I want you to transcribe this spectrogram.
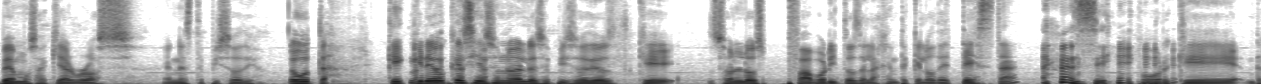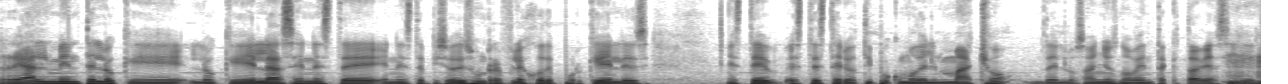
vemos aquí a Ross en este episodio. Uta. Que creo que sí es uno de los episodios que son los favoritos de la gente que lo detesta. sí. Porque realmente lo que, lo que él hace en este, en este episodio es un reflejo de por qué él es este, este estereotipo como del macho de los años 90, que todavía sigue,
